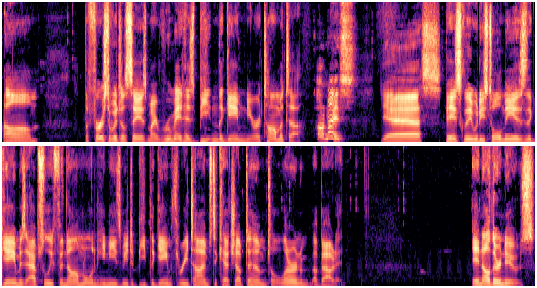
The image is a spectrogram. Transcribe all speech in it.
Um, The first of which I'll say is my roommate has beaten the game NieR Automata. Oh, nice. Yes. Basically, what he's told me is the game is absolutely phenomenal, and he needs me to beat the game three times to catch up to him to learn about it. In other news,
